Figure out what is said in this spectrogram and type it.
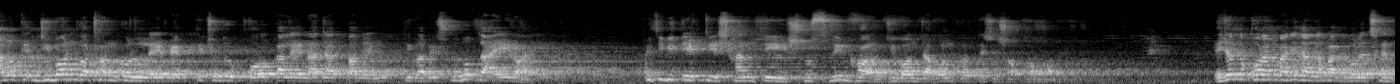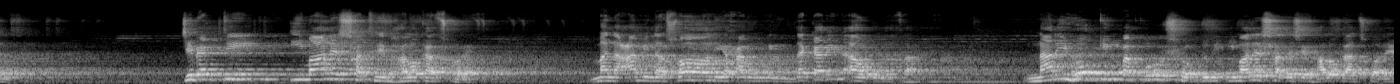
আলোকে জীবন গঠন করলে ব্যক্তি শুধু পরকালে নাজাত পাবে, মুক্তি পাবে, শুধু তাই নয়। পৃথিবীতে একটি শান্তি, সুশৃঙ্খল জীবন যাপন করতে সে সক্ষম হবে। এই জন্য কোরআন মাজিদ আল্লাপাক বলেছেন, যে ব্যক্তি ইমানের সাথে ভালো কাজ করে মানে আমিলা সালিহাম মিন যাকারিন আও উনসা। নারী হোক কিংবা পুরুষ হোক, যদি ইমানের সাথে সে ভালো কাজ করে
